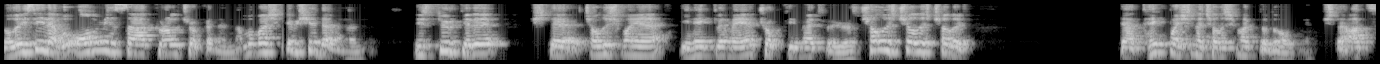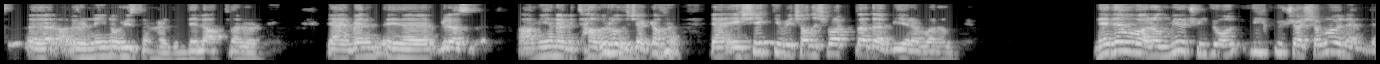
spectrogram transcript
dolayısıyla bu 10 bin saat kuralı çok önemli. Ama başka bir şey de önemli. Biz Türkiye'de işte çalışmaya, ineklemeye çok kıymet veriyoruz. Çalış, çalış, çalış. Ya tek başına çalışmakla da olmuyor. İşte at e, örneğini o yüzden verdim. Deli atlar örneği. Yani ben e, biraz amiyana bir tavır olacak ama yani eşek gibi çalışmakla da bir yere varılmıyor. Neden varılmıyor? Çünkü o ilk üç aşama önemli.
